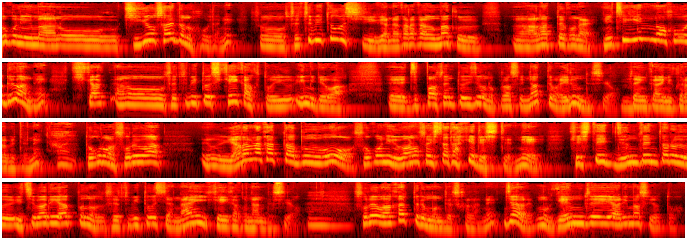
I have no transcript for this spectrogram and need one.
特に今、あの、企業サイドの方でね、その設備投資がなかなかうまく上がってこない。日銀の方ではね、企画、あの、設備投資計画という意味では、えー、10%以上のプラスになってはいるんですよ。前回に比べてね。はい、ところがそれは、やらなかった分をそこに上乗せしただけでしてね、決して純然たる1割アップの設備投資じゃない計画なんですよ。うん、それは分かってるもんですからね、じゃあもう減税やりますよと。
